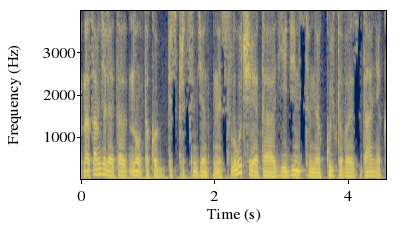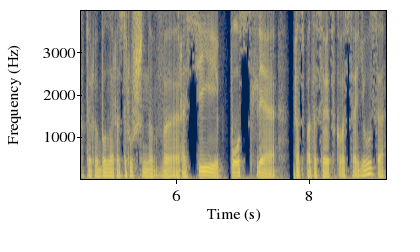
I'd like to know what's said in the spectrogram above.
На самом деле это ну, такой беспрецедентный случай. Это единственное культовое здание, которое было разрушено в России после распада Советского Союза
